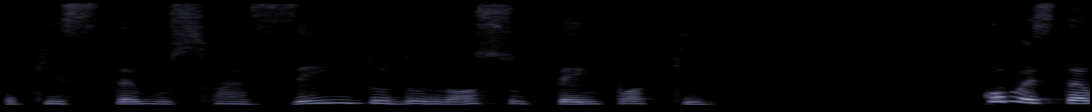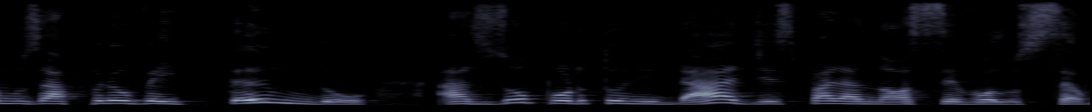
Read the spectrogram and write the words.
o que estamos fazendo do nosso tempo aqui? Como estamos aproveitando as oportunidades para a nossa evolução.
